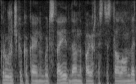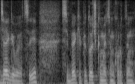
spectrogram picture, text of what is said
кружечка какая-нибудь стоит да, на поверхности стола, он дотягивается mm-hmm. и себя кипяточком этим крутым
